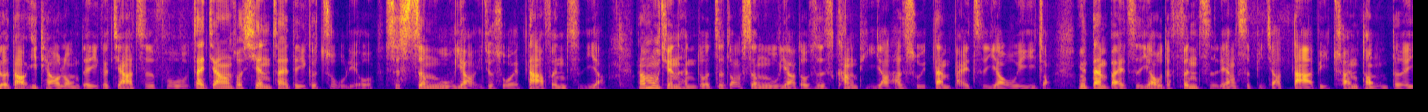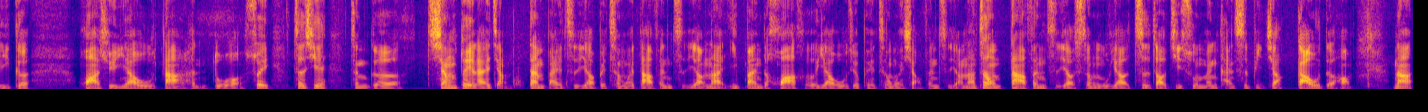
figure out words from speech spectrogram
得到一条龙的一个加值服务，再加上说现在的一个主流是生物药，也就所谓大分子药。那目前很多这种生物药都是抗体药，它是属于蛋白质药物一种，因为蛋白质药物的分子量是比较大，比传统的一个化学药物大很多，所以这些整个。相对来讲，蛋白质药被称为大分子药，那一般的化合药物就被称为小分子药。那这种大分子药生物药制造技术门槛是比较高的哈。那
